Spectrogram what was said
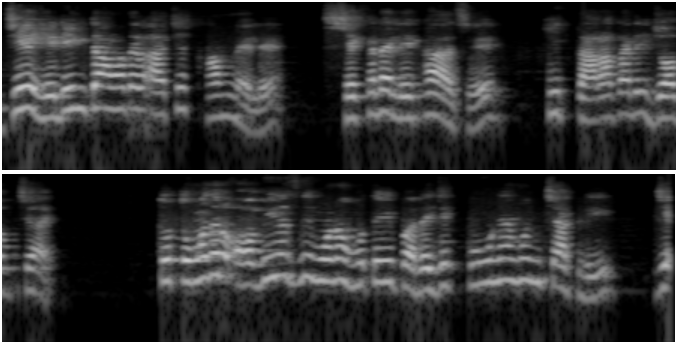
যে হেডিংটা আমাদের আছে থামনেলে সেখানে লেখা আছে কি তাড়াতাড়ি জব চাই। তো তোমাদের অবভিয়াসলি মনে হতেই পারে যে কোন এমন চাকরি যে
